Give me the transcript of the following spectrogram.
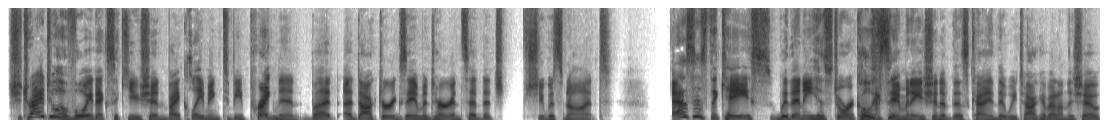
She tried to avoid execution by claiming to be pregnant, but a doctor examined her and said that she was not. As is the case with any historical examination of this kind that we talk about on the show,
